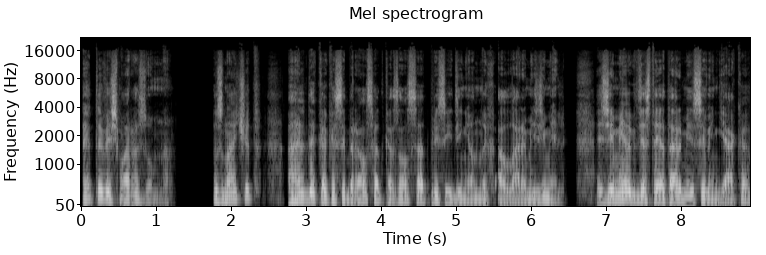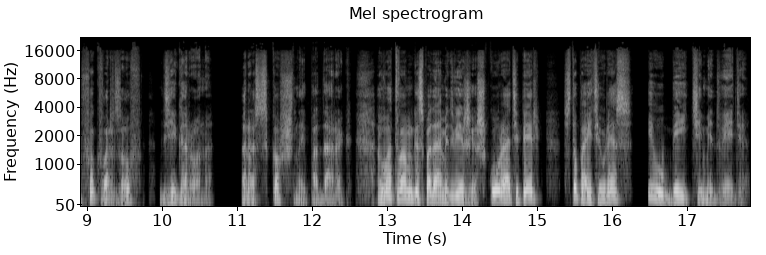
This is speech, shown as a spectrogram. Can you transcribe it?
«Это весьма разумно». Значит, Альда, как и собирался, отказался от присоединенных Алларами земель. Земель, где стоят армии Савиньяка, Фокварзов, Дигарона. Роскошный подарок. Вот вам, господа, медвежья шкура, а теперь ступайте в лес и убейте медведя.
